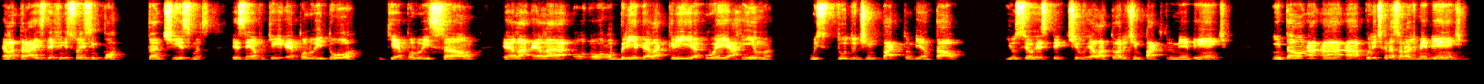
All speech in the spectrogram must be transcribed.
ela traz definições importantíssimas. Exemplo, o que é poluidor, o que é poluição. Ela, ela obriga, ela cria o EIA-RIMA, o Estudo de Impacto Ambiental, e o seu respectivo relatório de impacto do meio ambiente. Então, a, a, a, Política Nacional de Meio Ambiente,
